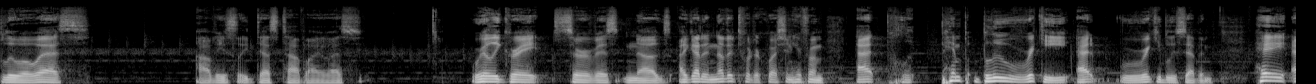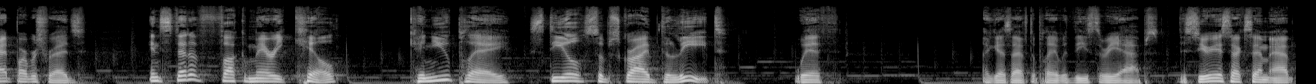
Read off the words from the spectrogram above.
BluOS, obviously desktop iOS. Really great service, Nugs. I got another Twitter question here from at Pimp Blue Ricky at Ricky Blue Seven. Hey, at Barber Shreds. Instead of fuck Mary Kill, can you play Steal Subscribe Delete with I guess I have to play with these three apps. The SiriusXM app,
